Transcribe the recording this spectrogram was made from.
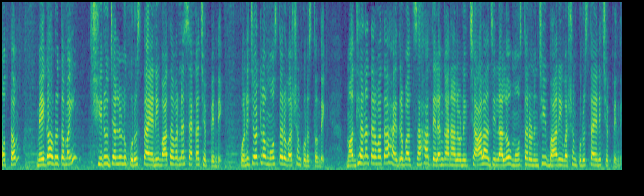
మొత్తం మేఘావృతమై చిరుజల్లులు కురుస్తాయని వాతావరణ శాఖ చెప్పింది. కొన్ని చోట్ల మోస్తరు వర్షం కురుస్తుంది. మధ్యాహ్నం తర్వాత హైదరాబాద్ సహా తెలంగాణలోని చాలా జిల్లాల్లో మోస్తరు నుంచి భారీ వర్షం కురుస్తాయని చెప్పింది.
